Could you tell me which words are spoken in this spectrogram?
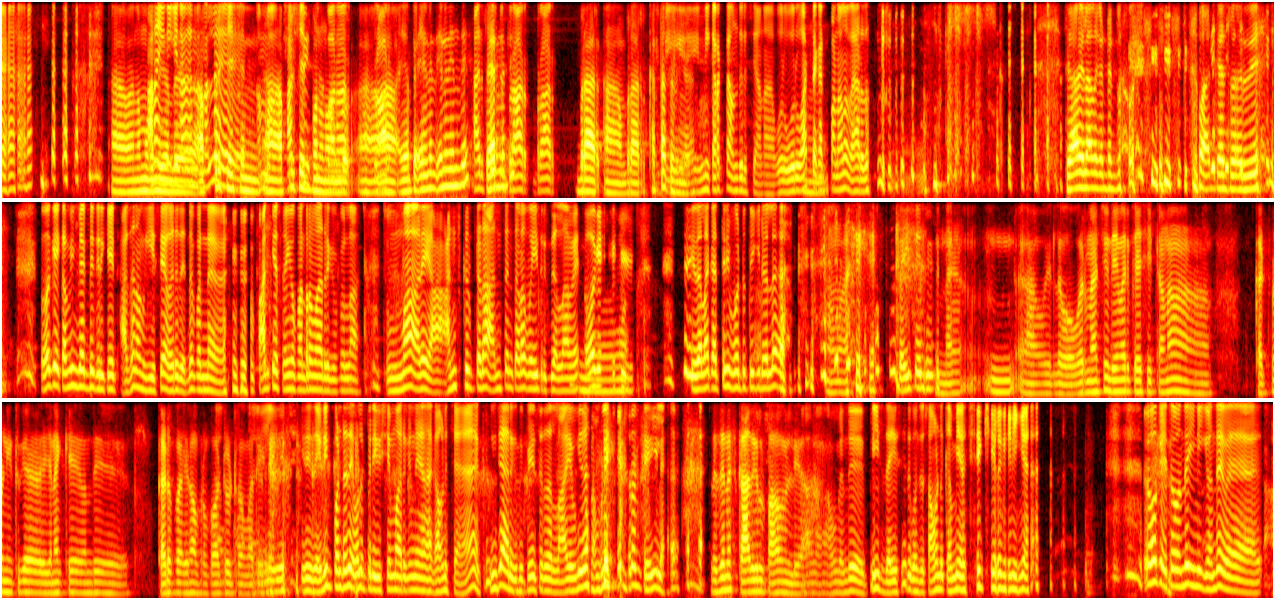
ஆஹ் நம்ம அப்ரிசியேஷன் அப்ரிசியேட் ஹர்ப்ரீத் பண்ணணும் அந்த பரார், ஆஹ் பிரார். ஆஹ் என் பே- என்னது என்னது பிரார் பிரார் பிரார் ஆ பிரார் கரெக்டா சொல்லுங்க. இன்னி கரெக்டா வந்துருச்சு. ஆனா ஒரு ஒரு வார்த்தை கட் பண்ணாலும் வேற ஏதோ தேவையில்லாத கண்டென்ட் பாட்காஸ்ட்ல வருது. Okay coming back to cricket அதான் நமக்கு ஈஸியா வருது. என்ன பண்ண? பாட்காஸ்ட் எங்க பண்ற மாதிரி இருக்கு இப்பெல்லாம் சும்மா அதே அன்ஸ்கிரிப்டடா அன்சென்டடா போயிட்டு இருக்குது எல்லாமே. ஓகே. இதெல்லாம் கத்திரி போட்டு தூக்கிடுவல்ல? ஆமா. தயவுசெய்து. இல்ல ஒவ்வொரு மேட்சும் இதே மாதிரி பேசிட்டானா கட் பண்ணிட்டு இருக்க எனக்கே வந்து கடுப்பாயிரும். அப்புறம் போட்டு விட்டுற இல்ல மாதிரி இது இது எடிட் பண்றது எவ்வளவு பெரிய விஷயமா இருக்குன்னு நான் கவனிச்சேன். கிரிஞ்சா இருக்குது பேசுறதெல்லாம். எப்படிதான் நம்மளே கேட்கறோம்னு தெரியல. லிசனஸ் காதுகள் பாவம் இல்லையா? அவங்க வந்து ப்ளீஸ் தயவு செய்து கொஞ்சம் சவுண்ட் கம்மியா வச்சு கேளுங்க நீங்க. ஓகே ஸோ வந்து இன்னைக்கு வந்து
